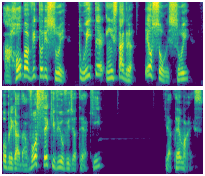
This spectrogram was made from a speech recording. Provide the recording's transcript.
arroba Vitorisui, Twitter e Instagram. Eu sou o Isui, obrigado a você que viu o vídeo até aqui, e até mais.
